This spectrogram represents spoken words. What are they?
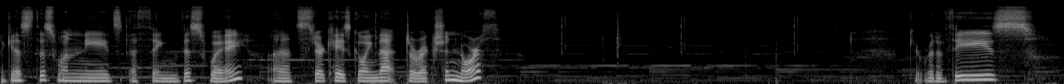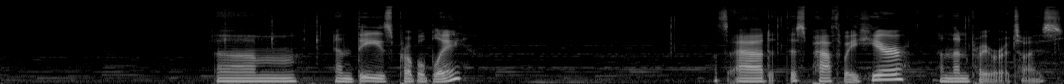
I guess this one needs a thing this way. A staircase going that direction, north. Get rid of these. Um, and these probably. Let's add this pathway here and then prioritize.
